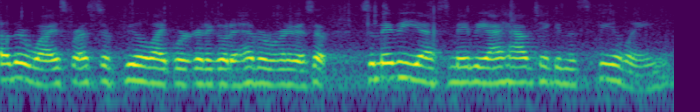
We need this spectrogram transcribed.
Otherwise, for us to feel like we're going to go to heaven, we're going to go. So, so maybe yes, maybe I have taken this feeling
